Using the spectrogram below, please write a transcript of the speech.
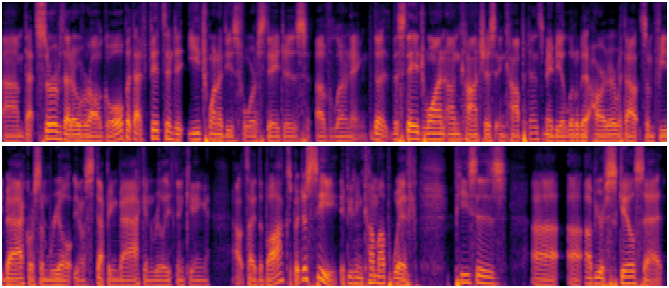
um, that serves that overall goal, but that fits into each one of these four stages of learning. The the stage one unconscious incompetence may be a little bit harder without some feedback or some real you know stepping back and really thinking outside the box. But just see if you can come up with pieces uh, uh, of your skill set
